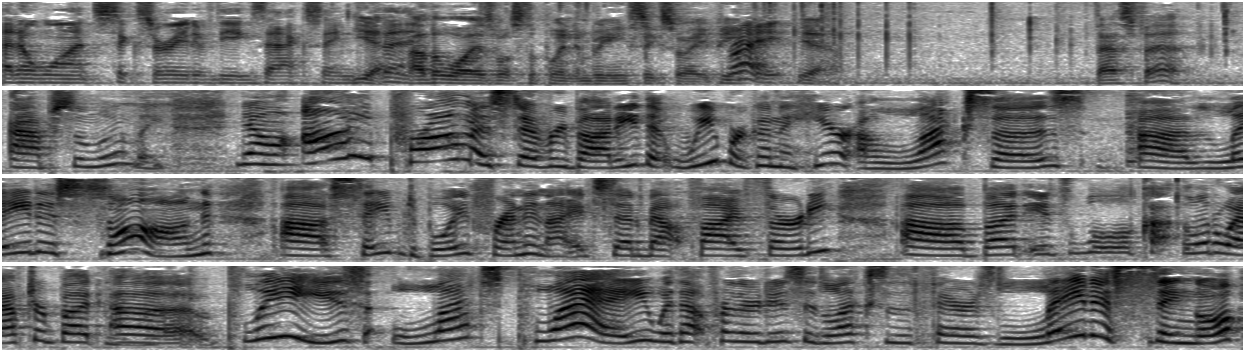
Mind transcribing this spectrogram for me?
I don't want six or eight of the exact same yeah. thing. Otherwise, what's the point in bringing six or eight people? Right. Yeah. That's fair. Absolutely. Now, I promised everybody that we were going to hear Alexa's uh, latest song, uh, "Saved Boyfriend," and I had said about five thirty, uh, but it's a little a little after. But uh, please, let's play. Without further ado, this is Alexis Fair's latest single,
